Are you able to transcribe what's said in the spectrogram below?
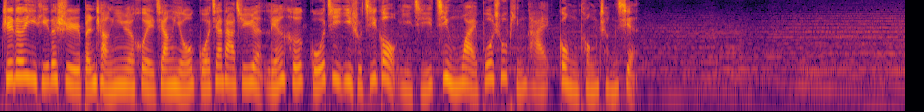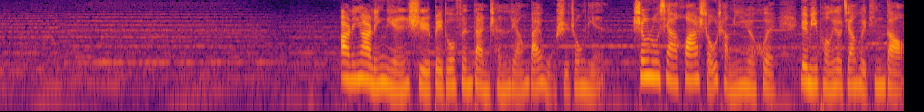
值得一提的是，本场音乐会将由国家大剧院联合国际艺术机构以及境外播出平台共同呈现。二零二零年是贝多芬诞辰两百五十周年。生如夏花首场音乐会，乐迷朋友将会听到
